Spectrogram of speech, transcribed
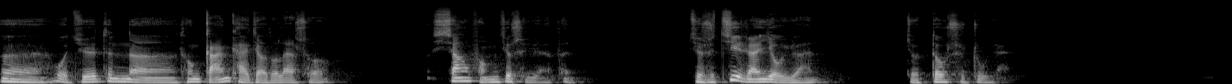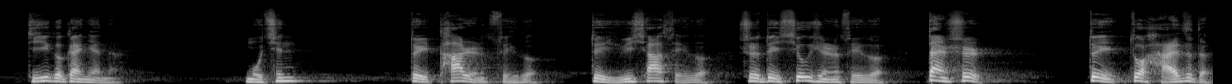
嗯，我觉得呢，从感慨角度来说，相逢就是缘分，就是既然有缘，就都是祝缘。第一个概念呢，母亲对他人随恶，对鱼虾随恶，是对修行人随恶，但是对做孩子的，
